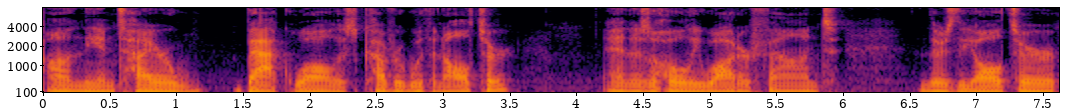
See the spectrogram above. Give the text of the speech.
on the entire back wall is covered with an altar, and there's a holy water fount. There's the altar,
